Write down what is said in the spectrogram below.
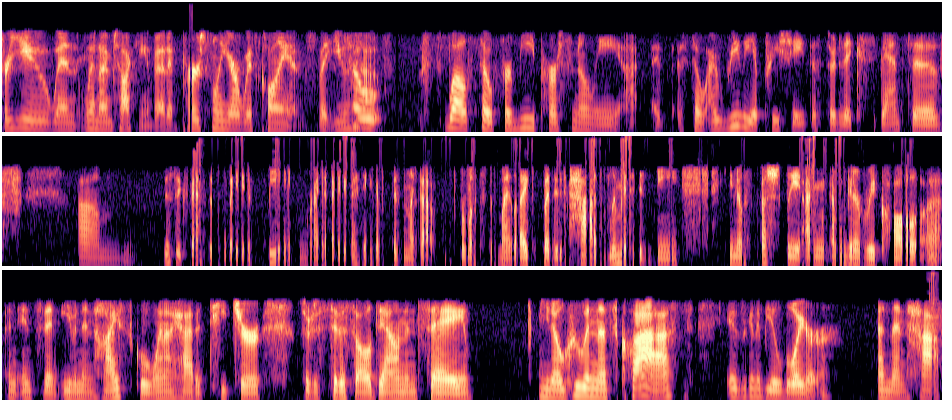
for you when when I'm talking about it personally or with clients that you so, have. Well, so for me personally, I, so I really appreciate this sort of expansive um this expansive way of being, right? I, I think I've been like that for most of my life, but it has limited me. You know, especially I'm I'm going to recall uh, an incident even in high school when I had a teacher sort of sit us all down and say, you know, who in this class is going to be a lawyer? And then half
